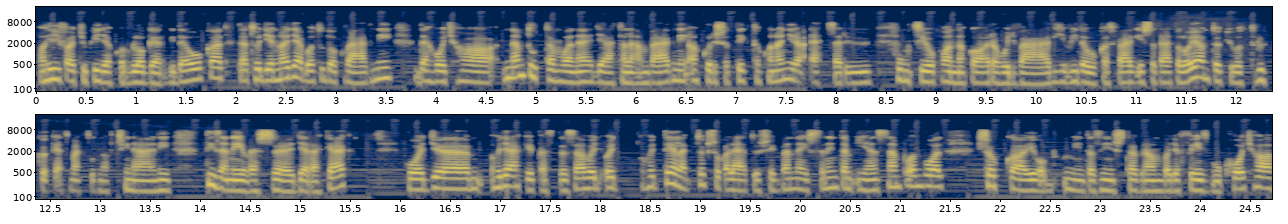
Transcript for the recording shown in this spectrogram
ha hívhatjuk így, akkor vlogger videókat, tehát hogy én nagyjából tudok vágni, de hogyha nem tudtam volna egyáltalán vágni, akkor is a TikTokon annyira egyszerű funkciók vannak arra, hogy vágj, videókat vágj, és tehát olyan tök jó trükköket meg tudnak csinálni tizenéves gyerekek, hogy, hogy elképesztő, szóval, hogy, hogy, hogy tényleg tök sok a lehetőség benne, és szerintem ilyen szempontból sokkal jobb, mint az Instagram vagy a Facebook, hogyha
